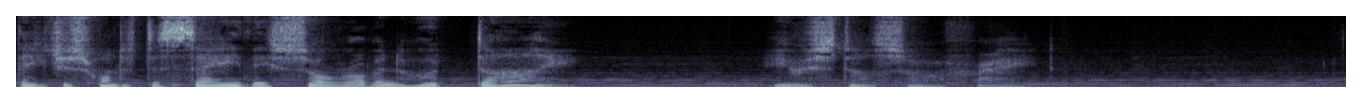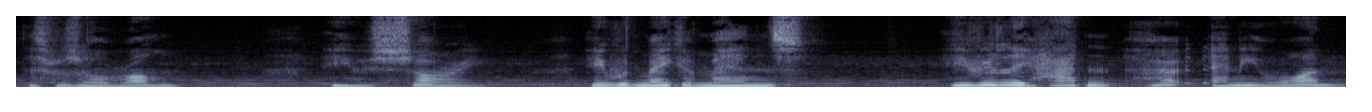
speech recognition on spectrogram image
They just wanted to say they saw Robin Hood die. He was still so afraid. This was all wrong. He was sorry. He would make amends. He really hadn't hurt anyone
